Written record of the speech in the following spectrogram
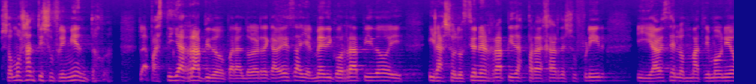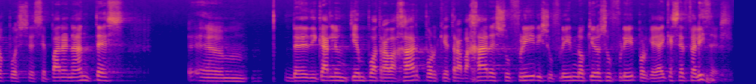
somos antisufrimiento. La pastilla rápido para el dolor de cabeza y el médico rápido y, las soluciones rápidas para dejar de sufrir. Y a veces los matrimonios pues, se separan antes em, de dedicarle un tiempo a trabajar porque trabajar es sufrir y sufrir no quiero sufrir porque hay que ser felices.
